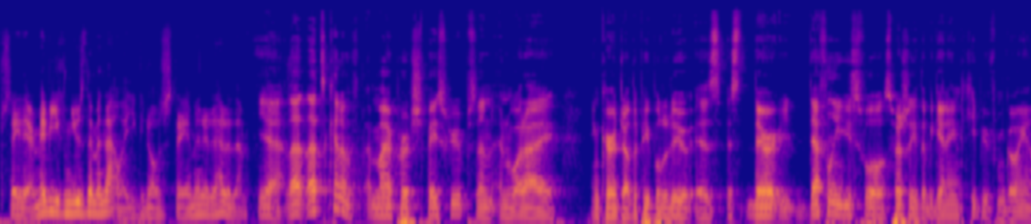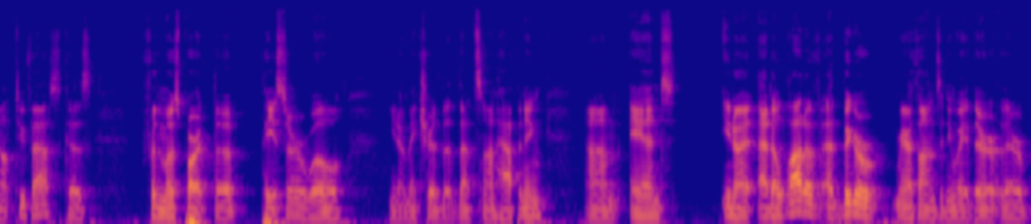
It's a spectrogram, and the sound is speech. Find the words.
stay there maybe you can use them in that way you can always stay a minute ahead of them Yeah, that, that's kind of my approach to pace groups, and, and what I encourage other people to do is, is they're definitely useful, especially at the beginning, to keep you from going out too fast. Because for the most part, the pacer will, you know, make sure that that's not happening. Um, and you know, at, at a lot of at bigger marathons anyway, they're they're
